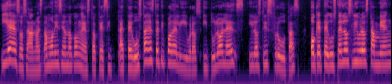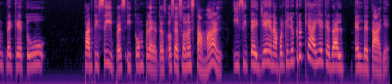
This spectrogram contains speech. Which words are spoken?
Y eso, o sea, no estamos diciendo con esto que si te gustan este tipo de libros y tú lo lees y los disfrutas, o que te gusten los libros también de que tú participes y completes, o sea, eso no está mal. Y si te llena, porque yo creo que ahí hay que dar el, detalle.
